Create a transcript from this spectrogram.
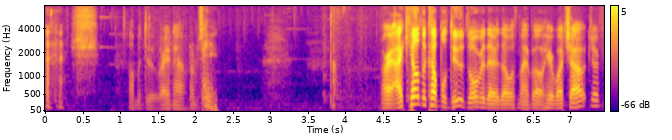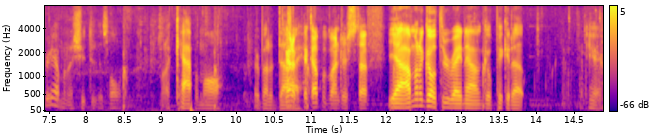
I'm gonna do it right now. I'm just kidding. All right, I killed a couple dudes over there though with my bow. Here, watch out, Jeffrey. I'm gonna shoot through this hole. I'm gonna cap them all. They're about to die. I gotta pick up a bunch of stuff. Yeah, I'm gonna go through right now and go pick it up. Here,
